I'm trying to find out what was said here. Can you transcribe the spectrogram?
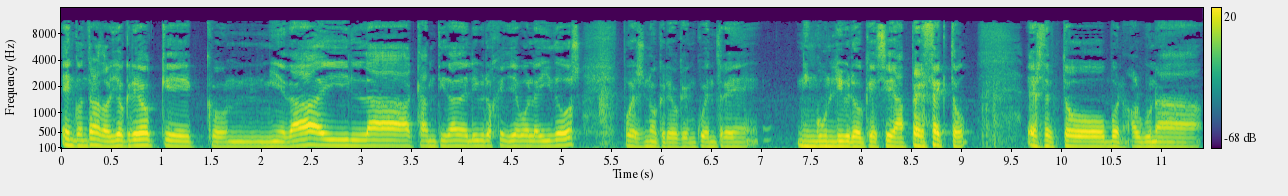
encontrados. Yo creo que con mi edad y la cantidad de libros que llevo leídos, pues no creo que encuentre ningún libro que sea perfecto, excepto, bueno, alguna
